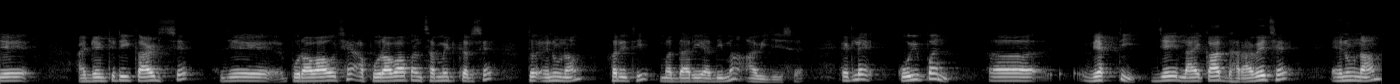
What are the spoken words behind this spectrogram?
જે આઈડેન્ટિટી કાર્ડ્સ છે જે પુરાવાઓ છે, આ પુરાવા પણ સબમિટ કરશે, તો એનું નામ ફરીથી મતદારી યાદીમાં આવી જશે. એટલે કોઈ પણ વ્યક્તિ જે લાયકાત ધરાવે છે, એનું નામ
